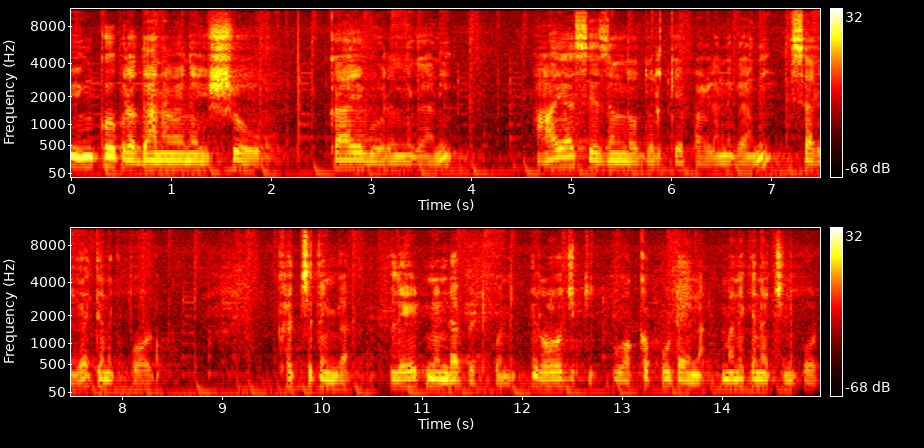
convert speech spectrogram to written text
ఇంకో ప్రధానమైన ఇష్యూ కాయగూరలను కానీ ఆయా సీజన్లో దొరికే పళ్ళని కానీ సరిగా తినకపోవడం. ఖచ్చితంగా ప్లేట్ నిండా పెట్టుకొని రోజుకి ఒక్క పూటైనా మనకి నచ్చిన పూట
